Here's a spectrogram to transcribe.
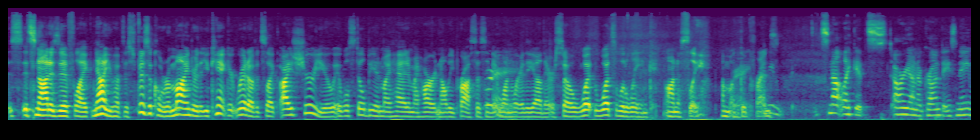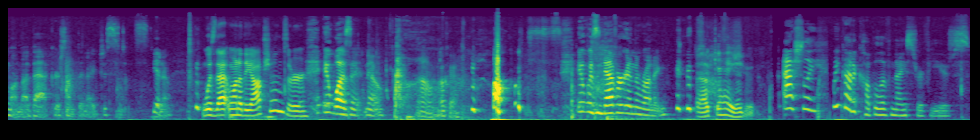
it's, not as if like now you have this physical reminder that you can't get rid of. It's like I assure you, it will still be in my head and my heart, and I'll be processing it one way or the other. So what what's a little ink, honestly, among good I friends. mean, it's not like it's Ariana Grande's name on my back or something. I just, you know. Was that one of the options, or It wasn't, no. oh, okay. It was never in the running. Okay. Ashley, we got a couple of nice reviews.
